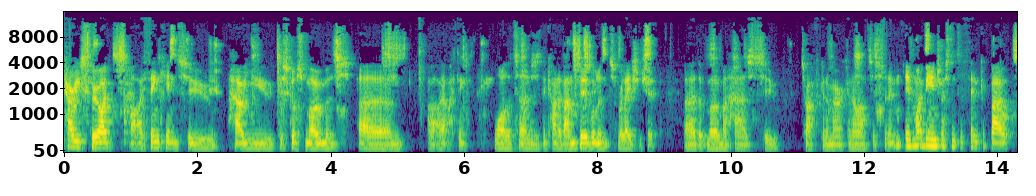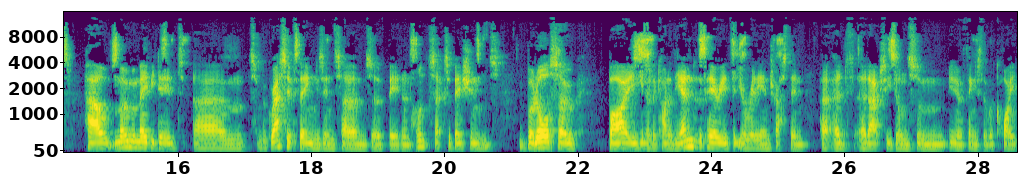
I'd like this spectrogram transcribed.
carries through, I, I think, into how you discuss MoMA's. Um, I, I, think one of the terms is the kind of ambivalent relationship uh, that MoMA has to to African American artists, and it, it, might be interesting to think about how MoMA maybe did um, some progressive things in terms of Bearden and Hunt's exhibitions, but also by you know the kind of the end of the period that you're really interested in had had actually done some you know things that were quite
